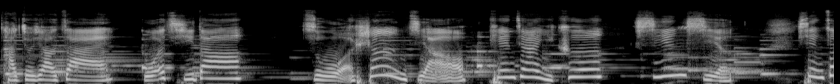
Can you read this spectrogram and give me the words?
它就要在国旗的左上角添加一颗星星。现在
